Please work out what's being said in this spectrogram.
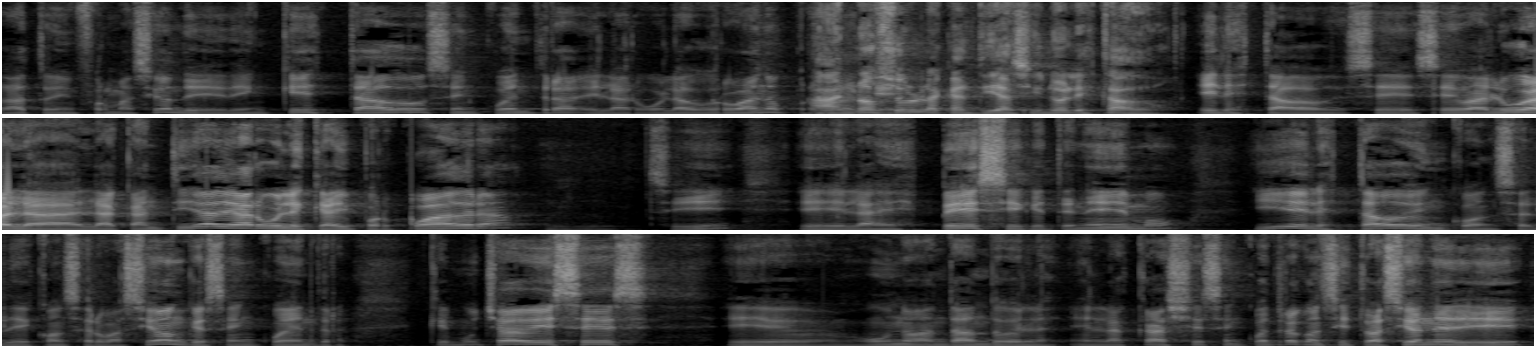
datos de información de, en qué estado se encuentra el arbolado urbano. ah, no solo la cantidad, sino el estado. El estado, se, evalúa la, cantidad de árboles que hay por cuadra, ¿sí? Eh, la especie que tenemos y el estado de conservación que se encuentra, que muchas veces eh, uno andando en la, calle se encuentra con situaciones de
